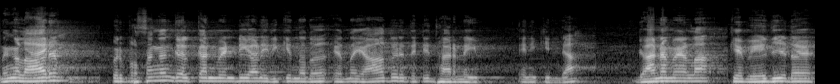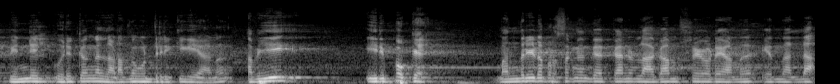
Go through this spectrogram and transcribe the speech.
നിങ്ങൾ ആരും ഒരു പ്രസംഗം കേൾക്കാൻ വേണ്ടിയാണ് ഇരിക്കുന്നത് എന്ന യാതൊരു തെറ്റിദ്ധാരണയും എനിക്കില്ല. ഗാനമേളയ്ക്ക് വേദിയുടെ പിന്നിൽ ഒരുക്കങ്ങൾ നടന്നുകൊണ്ടിരിക്കുകയാണ്. അപ്പം ഈ ഇരിപ്പൊക്കെ മന്ത്രിയുടെ പ്രസംഗം കേൾക്കാനുള്ള ആകാംക്ഷയോടെയാണ് എന്നല്ല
